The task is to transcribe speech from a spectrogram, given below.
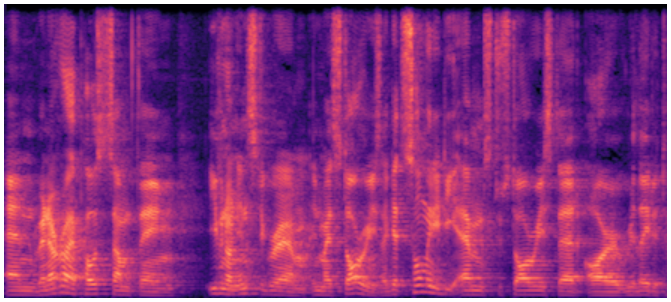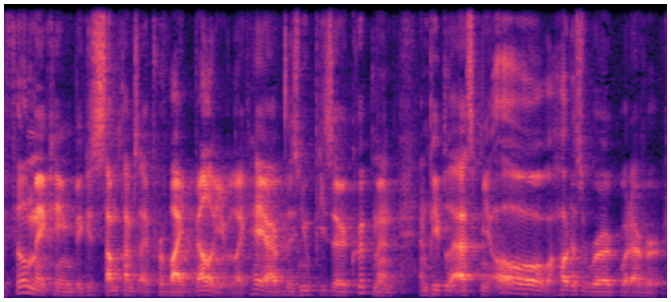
And whenever I post something, even on Instagram in my stories, I get so many DMs to stories that are related to filmmaking because sometimes I provide value. Like, hey, I have this new piece of equipment, and people ask me, oh, how does it work, whatever.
